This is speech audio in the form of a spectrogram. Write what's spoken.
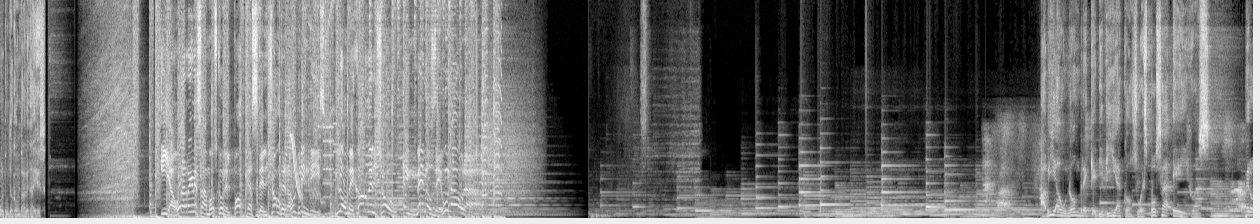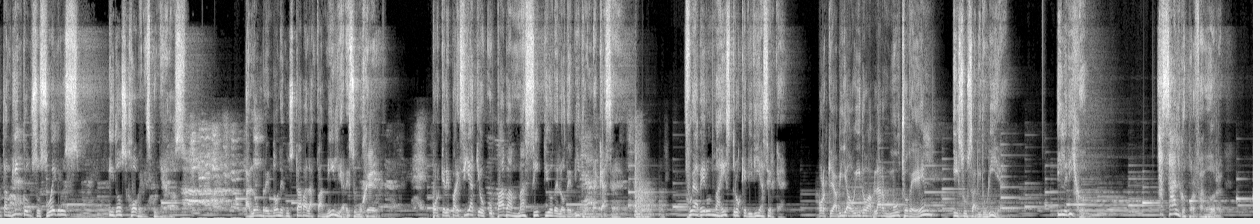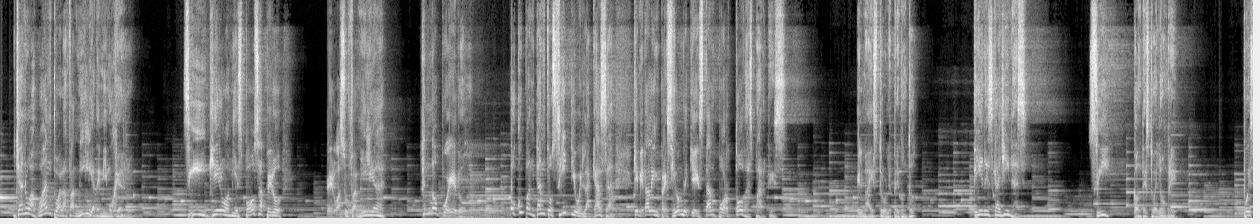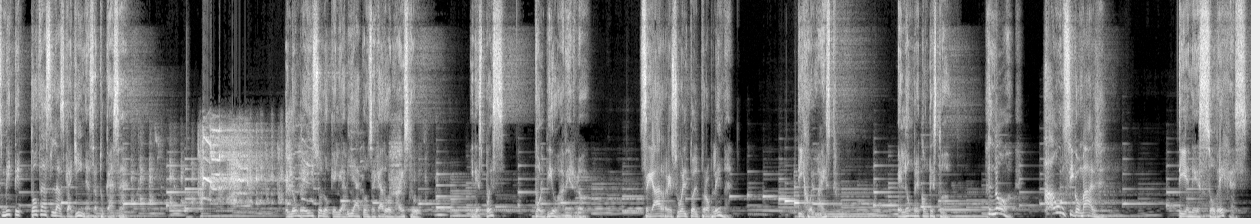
boostmobile.com para detalles. Y ahora regresamos con el podcast del show de Raúl Brindis. Lo mejor del show en menos de una hora. Había un hombre que vivía con su esposa e hijos, pero también con sus suegros y dos jóvenes cuñados. Al hombre no le gustaba la familia de su mujer, porque le parecía que ocupaba más sitio de lo debido en la casa. Fue a ver un maestro que vivía cerca, porque había oído hablar mucho de él y su sabiduría. Y le dijo, haz algo, por favor. Ya no aguanto a la familia de mi mujer. Sí, quiero a mi esposa, pero... Pero a su familia... No puedo. Ocupan tanto sitio en la casa que me da la impresión de que están por todas partes. El maestro le preguntó, ¿tienes gallinas? Sí, contestó el hombre. Pues mete todas las gallinas a tu casa. El hombre hizo lo que le había aconsejado el maestro y después volvió a verlo. Se ha resuelto el problema, dijo el maestro. El hombre contestó, no, aún sigo mal. ¿Tienes ovejas?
